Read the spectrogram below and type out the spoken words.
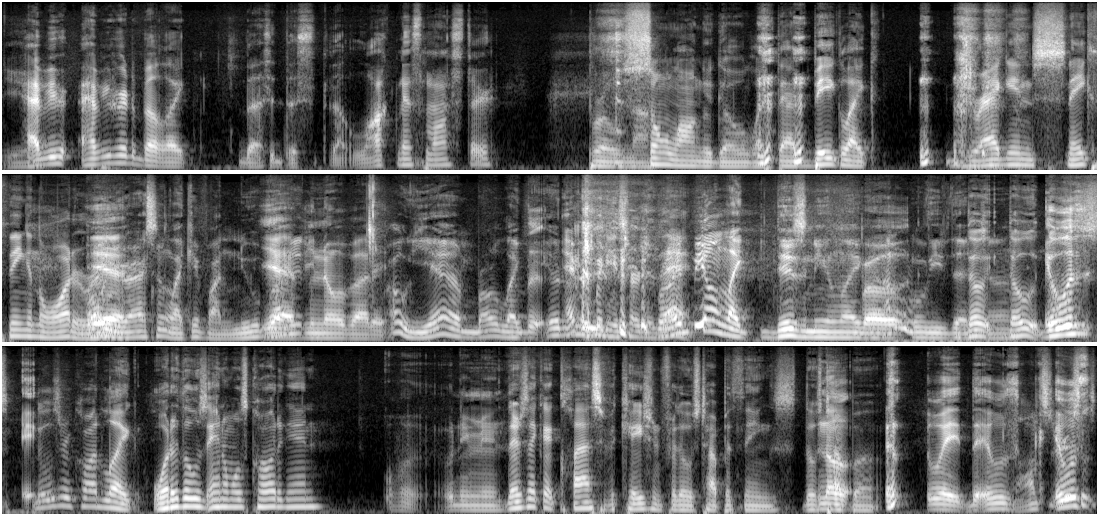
Yeah. Have you have you heard about like the the, the Loch Ness monster? bro. Nah. So long ago, like that big like dragon snake thing in the water, right? Yeah. you're asking like if I knew about Yeah, it? Yeah, if you know about it. Oh yeah, bro. Like The- it'd Everybody's heard of bro, that. It'd be on like Disney, and like Bro. I don't believe that. Those, John. those, It was- those, those are called like what are those animals called again? What, what do you mean? There's like a classification for those type of things. Those no, type of wait. It was it was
